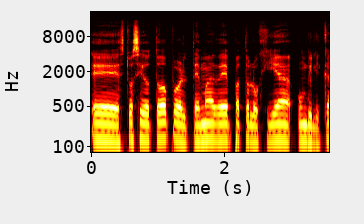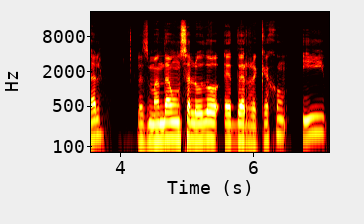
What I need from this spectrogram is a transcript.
eh, esto ha sido todo por el tema de patología umbilical. Les manda un saludo Ed Requejo y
